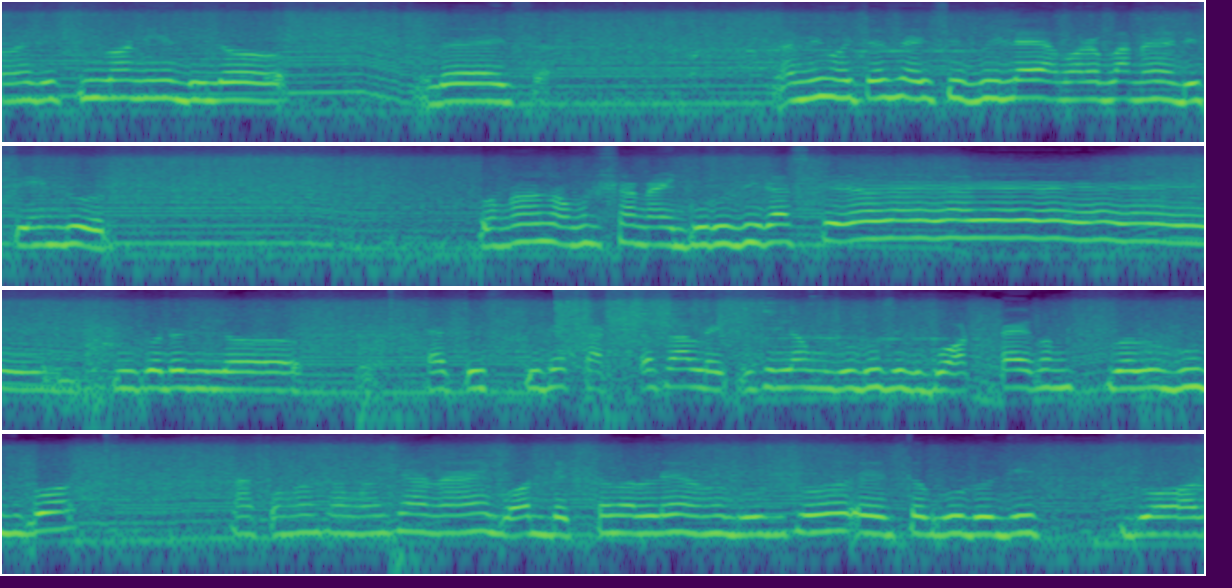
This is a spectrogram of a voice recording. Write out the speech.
আমাকে কি বানিয়ে দিল? আমি হইতে চাইছি বিলে আমার বানিয়ে দিছি ইন্দুর। কোনো সমস্যা নাই, গুরুজির আজকে কি করে দিল? এত স্পিডে কাটটা চালাইতেছিলাম, গুরুজির গড়টা এখন কীভাবে বুঝব? না, কোনো সমস্যা নাই, গড় দেখতে পারলে আমি বুঝব, এই তো গুরুজির গড়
